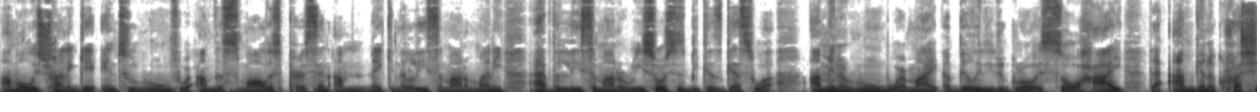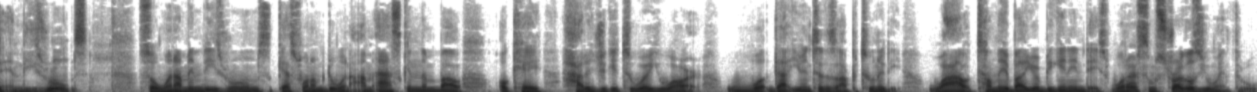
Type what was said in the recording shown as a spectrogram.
I'm always trying to get into rooms where I'm the smallest person. I'm making the least amount of money. I have the least amount of resources because guess what? I'm in a room where my ability to grow is so high that I'm going to crush it in these rooms. So when I'm in these rooms, guess what I'm doing? I'm asking them about, okay, how did you get to where you are? What got you into this opportunity? Wow, tell me about your beginning days. What are some struggles you went through?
